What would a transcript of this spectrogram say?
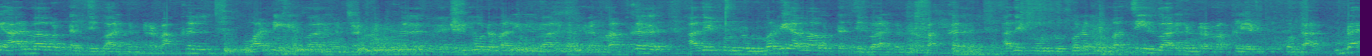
யாழ் மாவட்டத்தில் வாழ்கின்ற மக்கள் வன்னியில் வாழ்கின்ற மக்கள் திருகோணமலையில் வாழ்கின்ற மக்கள் அதே போன்று உமரியா மாவட்டத்தில் வாழ்கின்ற மக்கள் அதே போன்று கொழும்பு மத்தியில் வாழ்கின்ற மக்கள் எடுத்துக்கொண்டால் கூட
